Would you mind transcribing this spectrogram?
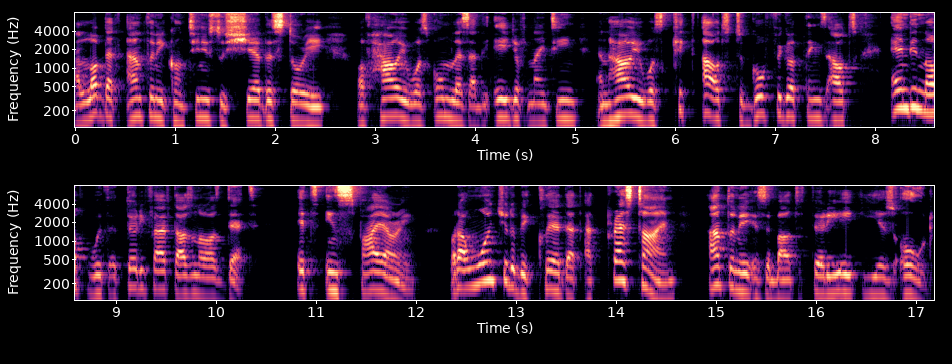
I love that Anthony continues to share the story of how he was homeless at the age of 19 and how he was kicked out to go figure things out, ending up with a $35,000 debt. It's inspiring, but I want you to be clear that at press time, Anthony is about 38 years old.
